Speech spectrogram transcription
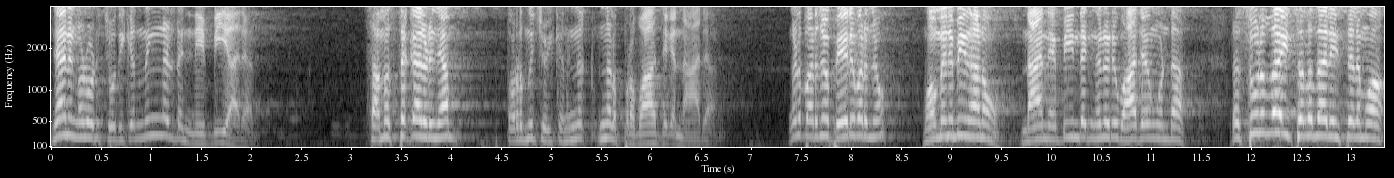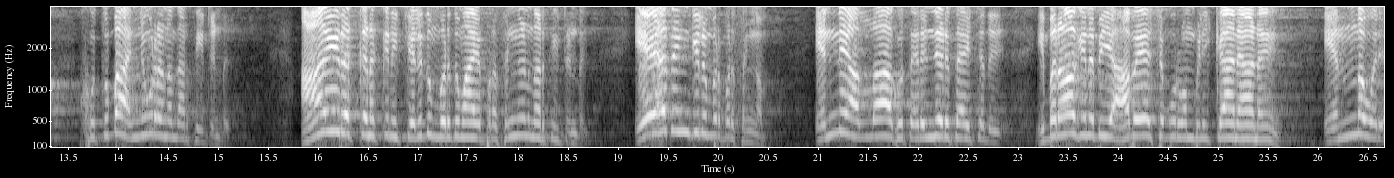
ഞാൻ നിങ്ങളോട് ചോദിക്കണം നിങ്ങളുടെ നബി ആരാണ്? സമസ്തക്കാരോട് ഞാൻ തുറന്നു ചോദിക്കണം നിങ്ങൾ നിങ്ങളുടെ പ്രവാചകൻ ആരാണ്? നിങ്ങൾ പറഞ്ഞോ പേര് പറഞ്ഞോ? എന്നാണോ? ഞാൻ നബീന്റെ ഇങ്ങനെ ഒരു വാചകം കൊണ്ടാ റസൂലി സല്ലാ അലൈഹി സ്വലമോ ഖുത്തുബ അഞ്ഞൂറെണ്ണം നടത്തിയിട്ടുണ്ട്. ആയിരക്കണക്കിന് ചെലുതും വെറുതുമായ പ്രസംഗങ്ങൾ നടത്തിയിട്ടുണ്ട്. ഏതെങ്കിലും ഒരു പ്രസംഗം എന്നെ അള്ളാഹു തെരഞ്ഞെടുത്തയച്ചത് ഇബ്രാഹിം നബി ആവേശപൂർവം വിളിക്കാനാണ് എന്ന ഒരു.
